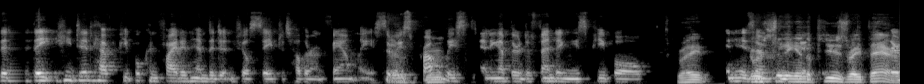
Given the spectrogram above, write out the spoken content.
that they he did have people confide in him that didn't feel safe to tell their own family so Yeah. he's probably standing up there defending these people Right, in his they were own sitting in the pews right there. they're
